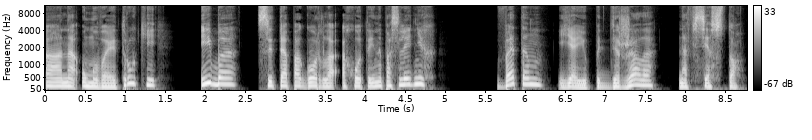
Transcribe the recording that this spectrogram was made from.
А она умывает руки, ибо, сыта по горло охотой на последних, в этом я ее поддержала на все сто.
